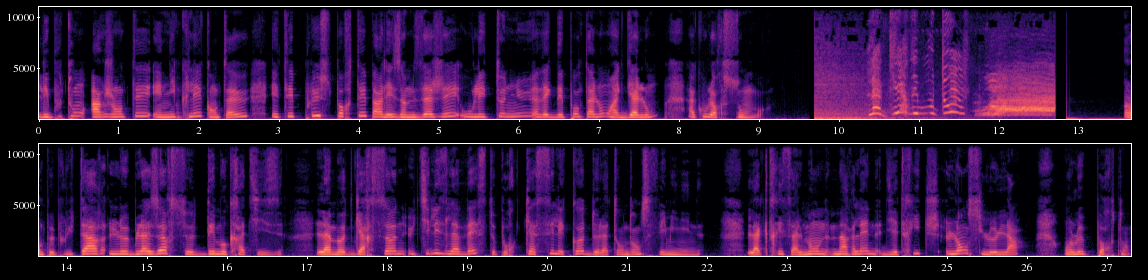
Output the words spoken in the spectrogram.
Les boutons argentés et nickelés, quant à eux, étaient plus portés par les hommes âgés ou les tenues avec des pantalons à galons à couleur sombre. La guerre des boutons Un peu plus tard, le blazer se démocratise. La mode garçonne utilise la veste pour casser les codes de la tendance féminine. L'actrice allemande Marlène Dietrich lance le la en le portant.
